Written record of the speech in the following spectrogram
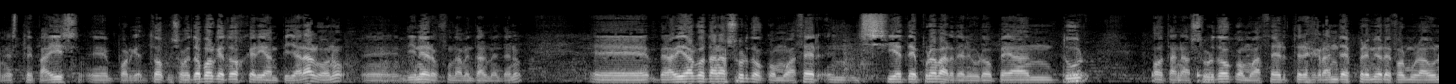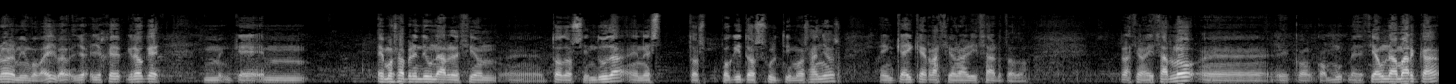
en este país, eh, porque sobre todo porque todos querían pillar algo, ¿no? Eh, dinero fundamentalmente, ¿no? Eh, pero ha habido algo tan absurdo como hacer siete pruebas del European Tour o tan absurdo como hacer tres grandes premios de Fórmula 1 en el mismo país. Yo, creo que, que mm, Hemos aprendido una lección eh, todos, sin duda, en estos poquitos últimos años, en que hay que racionalizar todo. Racionalizarlo, eh, me decía una marca,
